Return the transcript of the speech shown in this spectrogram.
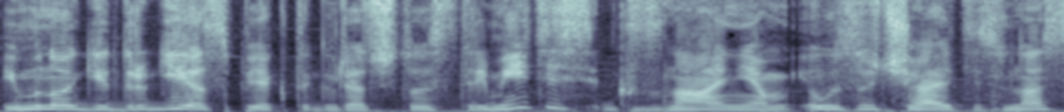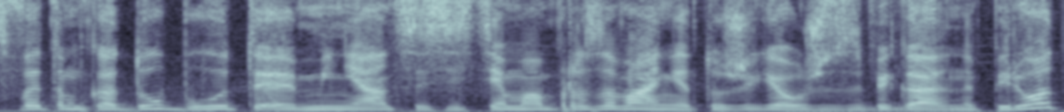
и многие другие аспекты говорят, что стремитесь к знаниям и изучайтесь. У нас в этом году будет э, меняться система образования, тоже я уже забегаю наперед.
